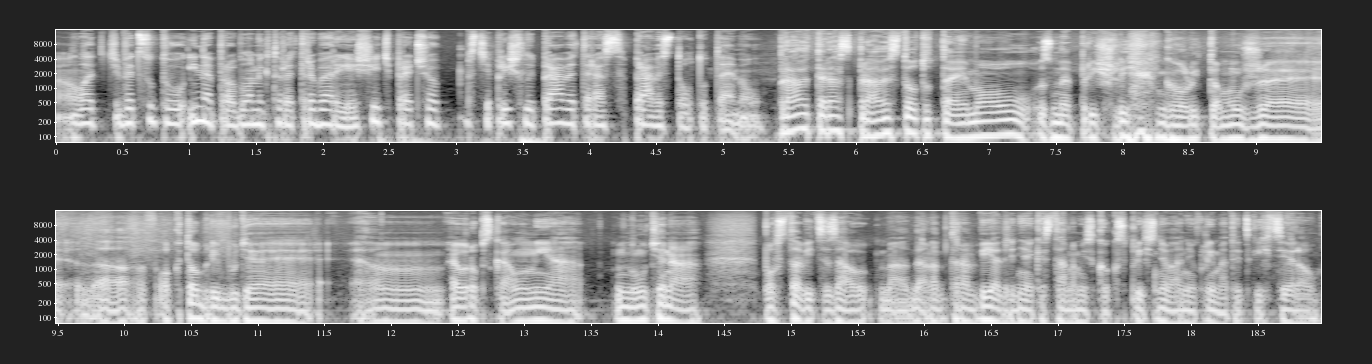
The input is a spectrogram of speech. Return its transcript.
Leď, veď sú tu iné problémy, ktoré treba riešiť. Prečo ste prišli práve teraz práve s touto témou? Práve teraz práve s touto témou sme prišli kvôli tomu, že e, v oktobri bude e, Európska únia nútená postaviť sa za, teda vyjadriť nejaké stanovisko k sprísňovaniu klimatických cieľov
